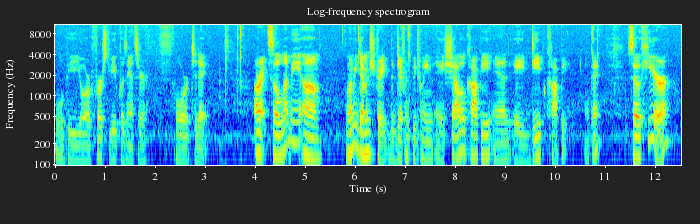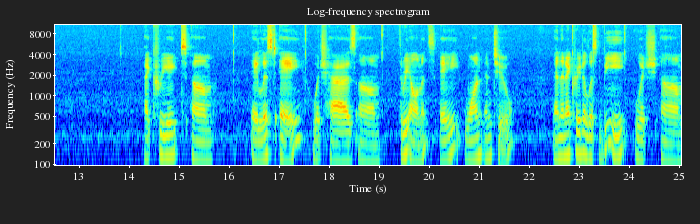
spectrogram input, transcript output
will be your first view quiz answer for today. All right, so let me um, let me demonstrate the difference between a shallow copy and a deep copy. Okay, so here I create um, a list A, which has um, three elements, A, 1, and 2. And then I create a list B, which um,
